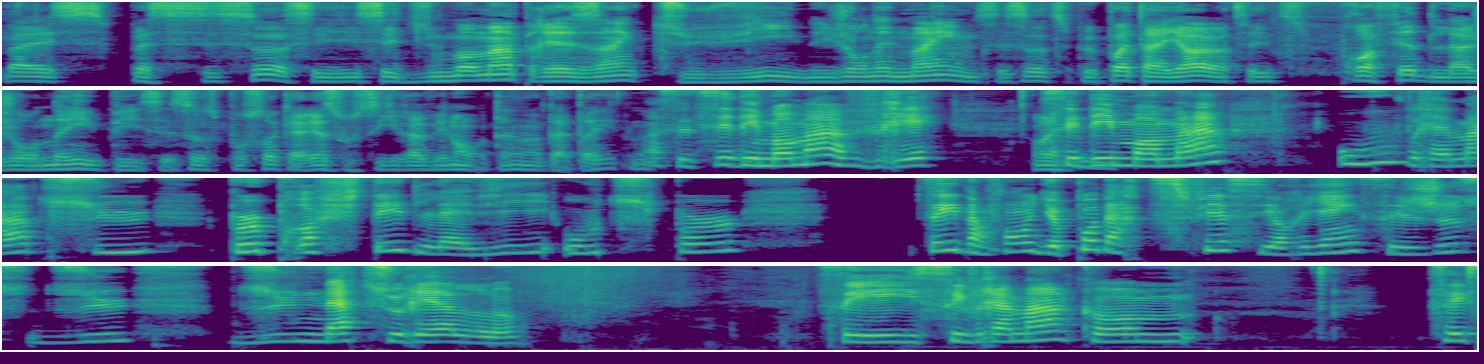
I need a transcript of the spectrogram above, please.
Ben, c'est ben, c'est ça, c'est du moment présent que tu vis, des journées de même, c'est ça, tu peux pas être ailleurs, tu sais, tu profites de la journée, puis c'est ça, c'est pour ça qu'elle reste aussi gravée longtemps dans ta tête. Ah, c'est, des moments vrais. Ouais. C'est des moments où vraiment tu peux profiter de la vie, où tu peux. Tu sais, dans le fond, il n'y a pas d'artifice, il n'y a rien, c'est juste du, du naturel, c'est vraiment comme. Tu sais,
